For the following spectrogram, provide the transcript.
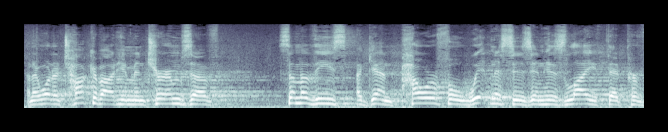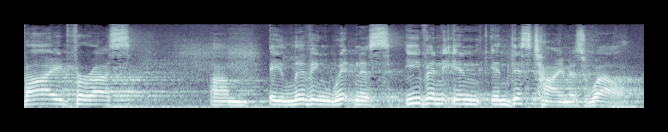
And I want to talk about him in terms of some of these, again, powerful witnesses in his life that provide for us um, a living witness, even in, in this time as well.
